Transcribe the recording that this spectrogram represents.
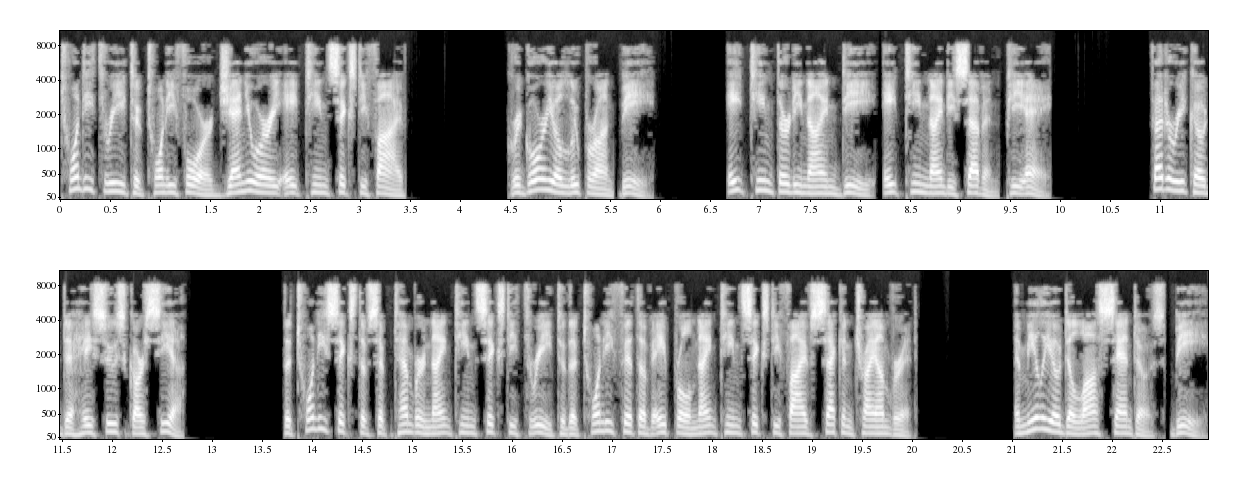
23 to 24 January 1865. Gregorio Luperon B. 1839 d. 1897 PA. Federico de Jesus Garcia the 26th of September 1963 to the 25th of April 1965 second triumvirate Emilio de los Santos B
